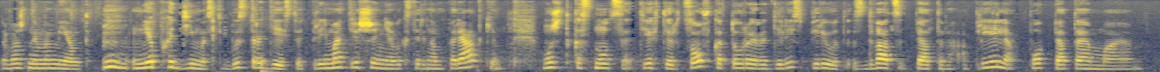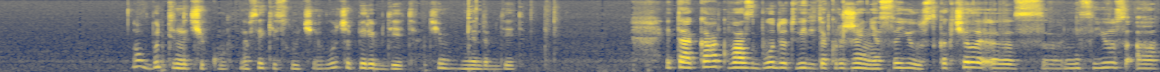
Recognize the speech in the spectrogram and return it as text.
важный момент. Необходимость быстро действовать, принимать решения в экстренном порядке может коснуться тех тельцов, которые родились в период с 25 апреля по 5 мая. Ну, будьте начеку, на всякий случай. Лучше перебдеть, чем недобдеть. Итак, как вас будут видеть окружение, союз, как человек, э, не союз, а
